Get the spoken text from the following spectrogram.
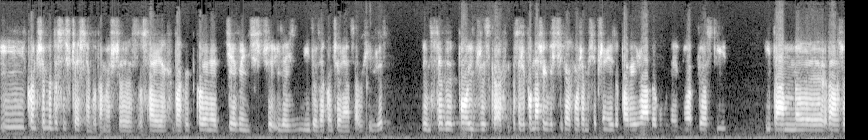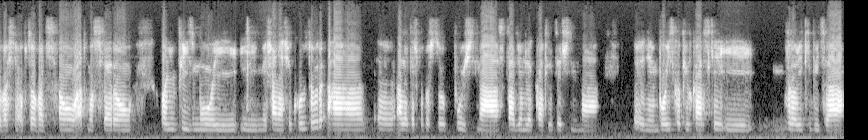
i kończymy dosyć wcześnie, bo tam jeszcze zostaje chyba kolejne 9 czy ileś dni do zakończenia całych igrzysk. Więc wtedy po igrzyskach, w sensie po naszych wyścigach możemy się przenieść do Paryża, do głównej wio- wioski i tam y, raz, że właśnie obcować z tą atmosferą olimpizmu i, i mieszania się kultur, a, y, ale też po prostu pójść na stadion lekkoatletyczny, na e, nie wiem, boisko piłkarskie i w roli kibica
